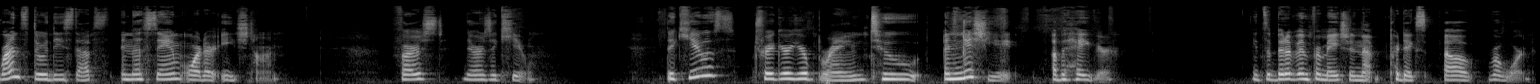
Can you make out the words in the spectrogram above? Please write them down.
runs through these steps in the same order each time. First, there is a cue. The cues trigger your brain to initiate a behavior. It's a bit of information that predicts a reward.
